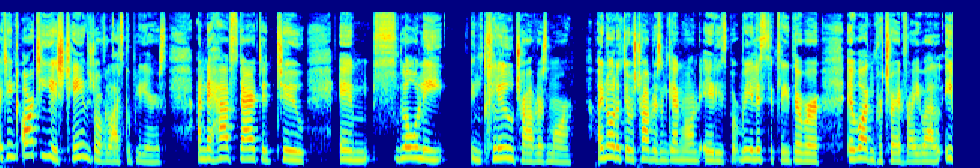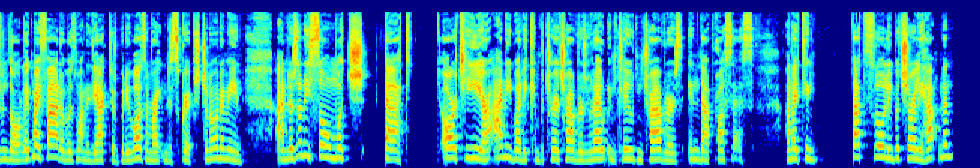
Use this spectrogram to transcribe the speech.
I think RTE has changed over the last couple of years, and they have started to um, slowly include travellers more. I know that there was travellers in Glenroe in the eighties, but realistically, there were it wasn't portrayed very well. Even though, like my father was one of the actors, but he wasn't writing the scripts. Do you know what I mean? And there's only so much that RTE or anybody can portray travellers without including travellers in that process. And I think that's slowly but surely happening.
